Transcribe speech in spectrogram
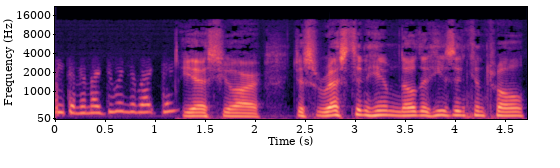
seek him. Am I doing the right thing? Yes, you are. Just rest in him. Know that he's in control.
